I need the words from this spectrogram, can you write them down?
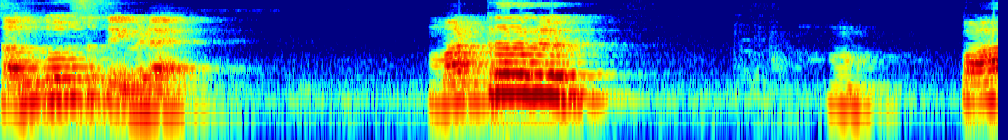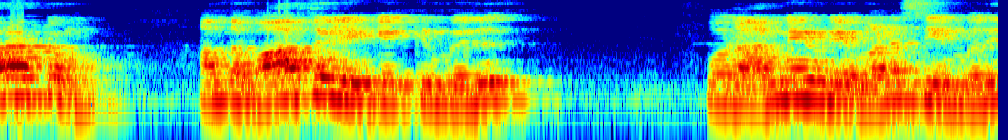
சந்தோஷத்தை விட மற்றவர்கள் பாராட்டும் அந்த வார்த்தைகளை கேட்கும்போது ஒரு அன்னையுடைய மனசு என்பது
